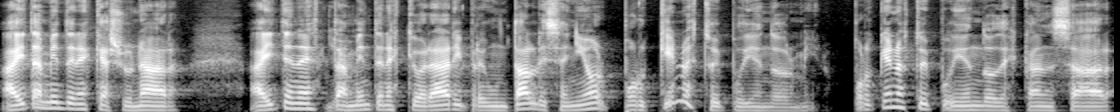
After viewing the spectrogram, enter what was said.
ahí también tenés que ayunar, Ahí tenés, también tenés que orar y preguntarle, Señor, ¿por qué no estoy pudiendo dormir? ¿Por qué no estoy pudiendo descansar?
